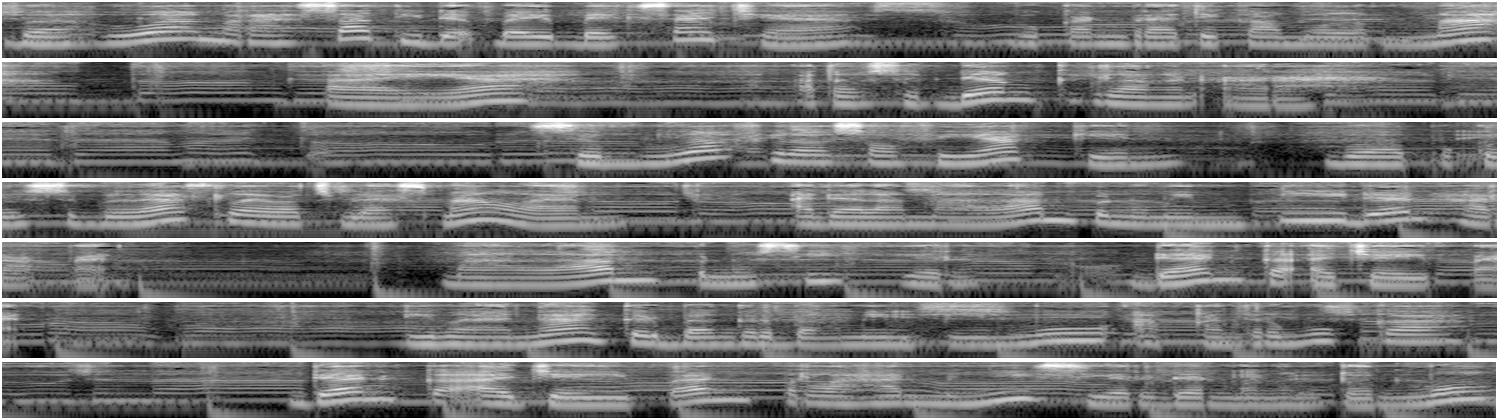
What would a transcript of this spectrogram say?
bahwa merasa tidak baik-baik saja bukan berarti kamu lemah, payah, atau sedang kehilangan arah. Sebuah filosofi yakin bahwa pukul 11 lewat 11 malam adalah malam penuh mimpi dan harapan malam penuh sihir dan keajaiban, di mana gerbang-gerbang mimpimu akan terbuka, dan keajaiban perlahan menyisir dan menuntunmu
